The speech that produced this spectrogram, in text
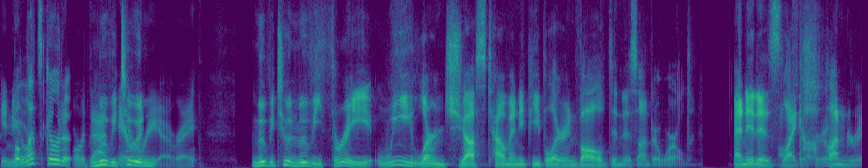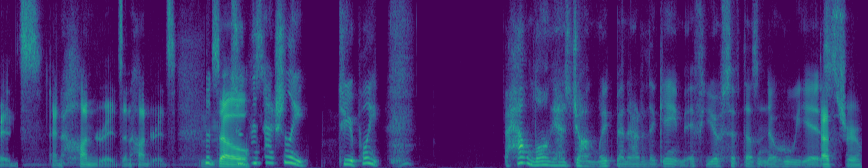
in New But York let's go to or that movie two and area, right? movie two and movie three. We learn just how many people are involved in this underworld, and it is like true. hundreds and hundreds and hundreds. But- So this actually, to your point, how long has John Wick been out of the game if Iosef doesn't know who he is? that's true.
